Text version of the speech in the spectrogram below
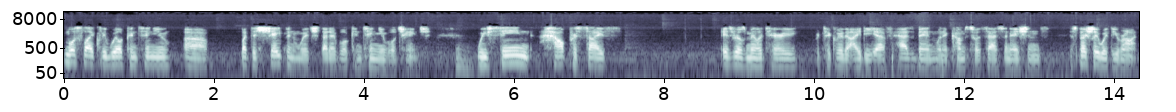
most likely will continue, uh, but the shape in which that it will continue will change. Mm. We've seen how precise Israel's military, particularly the IDF, has been when it comes to assassinations, especially with Iran.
